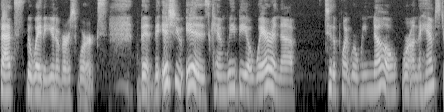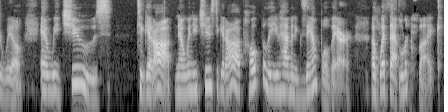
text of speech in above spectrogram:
That's the way the universe works. The the issue is can we be aware enough to the point where we know we're on the hamster wheel and we choose to get off. Now when you choose to get off, hopefully you have an example there of yes. what that looks like.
